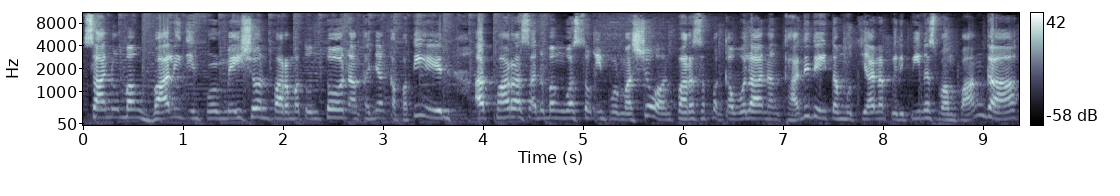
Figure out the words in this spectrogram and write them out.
sa anumang valid information para matunton ang kanyang kapatid at para sa anumang wastong impormasyon para sa pagkawala ng candidate ng mutya ng Pilipinas Pampanga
